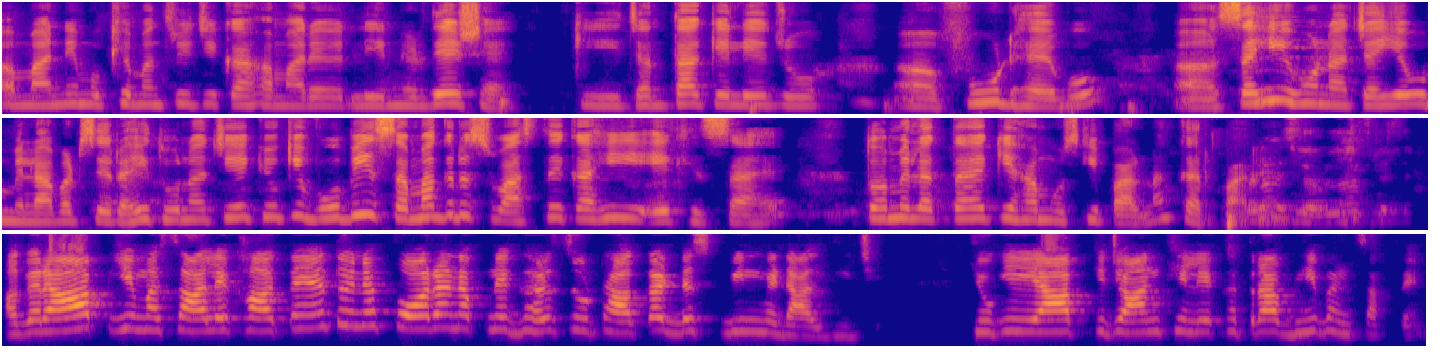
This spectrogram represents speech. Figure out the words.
माननीय मुख्यमंत्री जी का हमारे लिए निर्देश है कि जनता के लिए जो फ़ूड है वो सही होना चाहिए, वो मिलावट से रहित होना चाहिए, क्योंकि वो भी समग्र स्वास्थ्य का ही एक हिस्सा है। तो हमें लगता है कि हम उसकी पालना कर पा रहे हैं। अगर आप ये मसाले खाते हैं तो इन्हें फ़ौरन अपने घर से उठाकर डस्टबिन में डाल दीजिए। क्योंकि ये आपकी जान के लिए खतरा भी बन सकते हैं।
